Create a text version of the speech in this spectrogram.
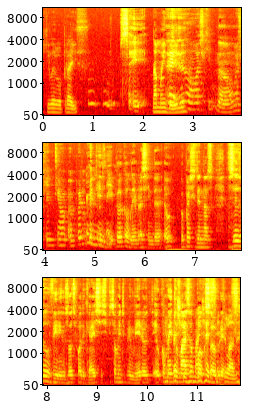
que levou pra isso? Não sei. Na mãe É, dele? não, acho que não. Acho que ele tinha. Pelo que eu Eu não entendi, pelo que eu lembro, assim, da- eu, eu pesquisei nas. Se vocês ouvirem os outros podcasts, principalmente o primeiro, eu, eu comento mais Pesquisa um pouco recente sobre. Lá, né?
